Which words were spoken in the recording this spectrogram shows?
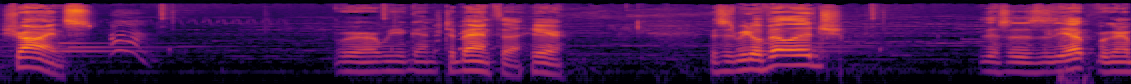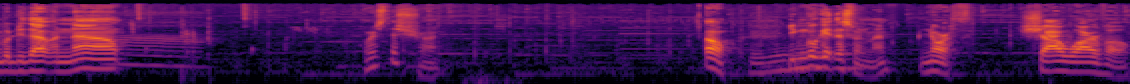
Shrines. Where are we again? Tabantha. Here. This is Rito Village. This is, yep, we're going to do that one now. Where's this shrine? Oh, you can go get this one, man. North. Sha Warvo.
